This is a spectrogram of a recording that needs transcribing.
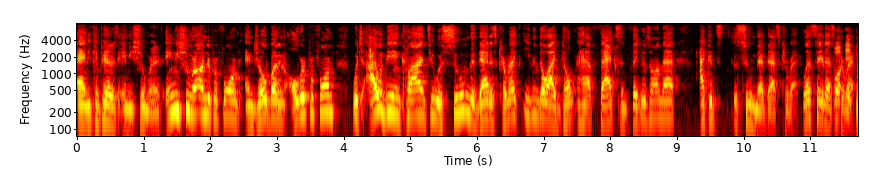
And he compared it to Amy Schumer. And if Amy Schumer underperformed and Joe Budden overperformed, which I would be inclined to assume that that is correct, even though I don't have facts and figures on that, I could assume that that's correct. Let's say that's well, correct.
